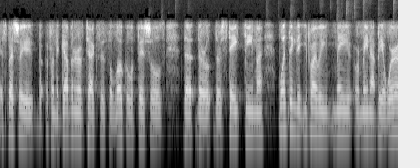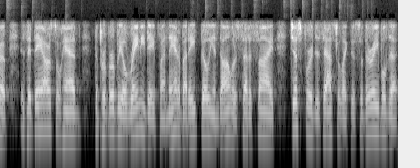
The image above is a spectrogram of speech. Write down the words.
especially from the governor of Texas, the local officials, the their their state FEMA. One thing that you probably may or may not be aware of is that they also had the proverbial rainy day fund. They had about $8 billion set aside just for a disaster like this. So they're able to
